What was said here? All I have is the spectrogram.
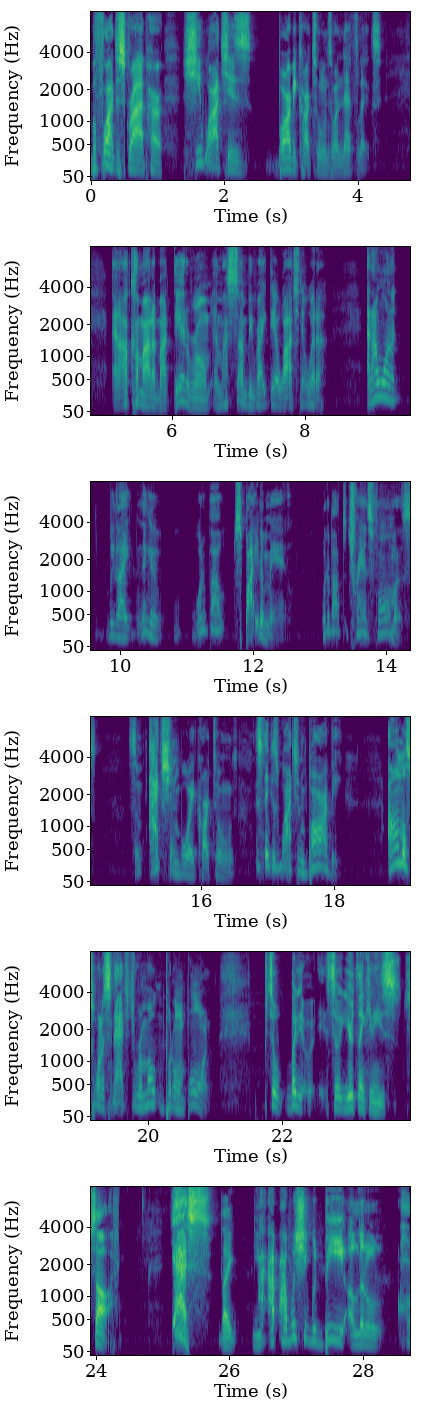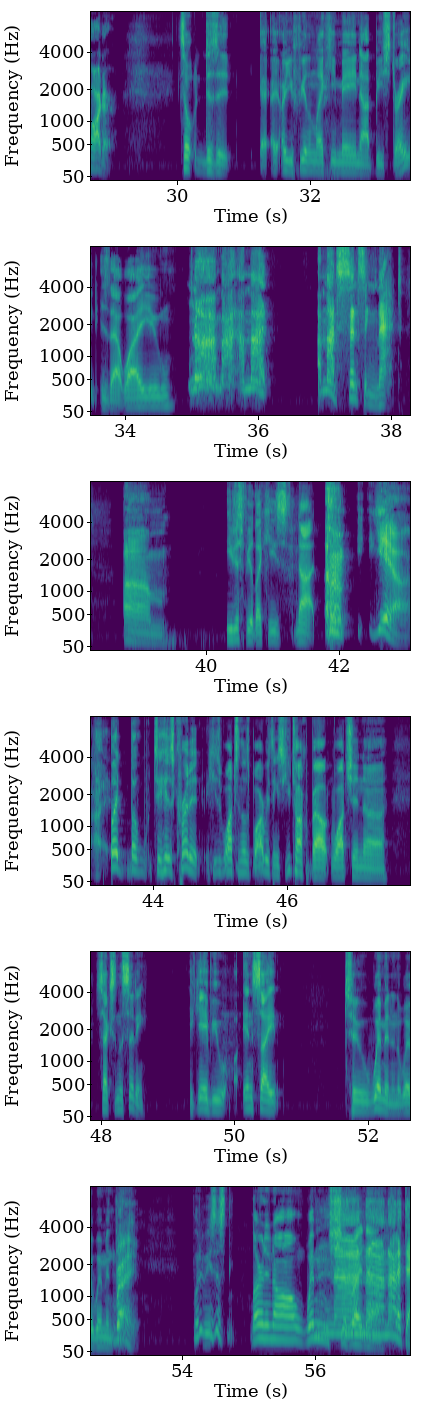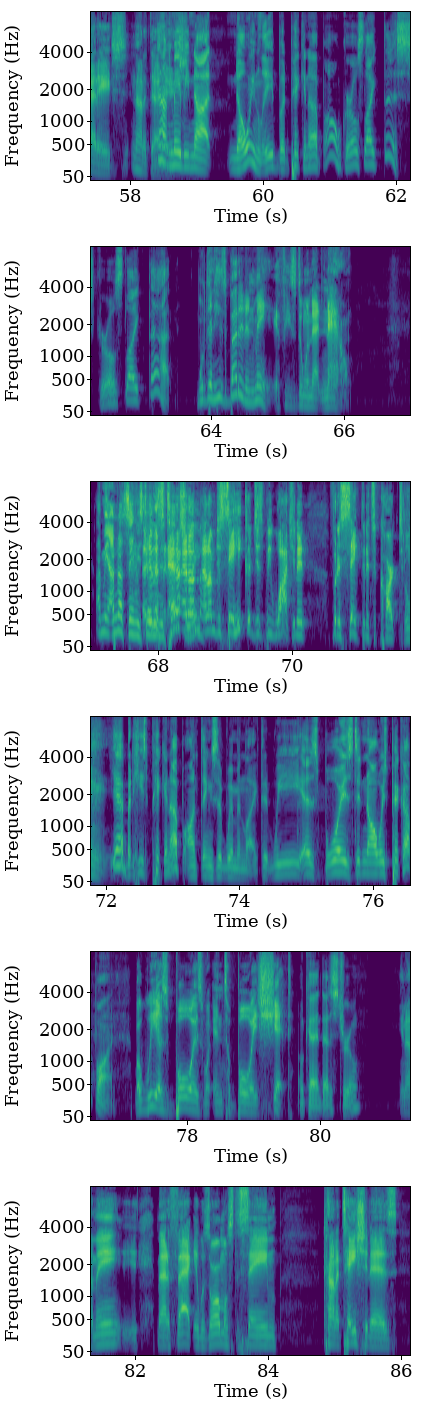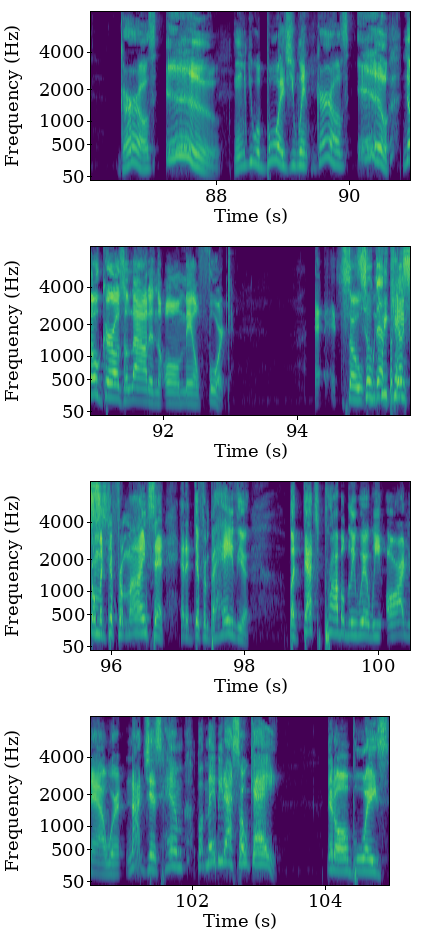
before I describe her, she watches Barbie cartoons on Netflix. And I'll come out of my theater room and my son be right there watching it with her. And I want to be like, nigga, what about Spider Man? What about the Transformers? Some action boy cartoons. This nigga's watching Barbie. I almost want to snatch the remote and put on porn. So, but so you're thinking he's soft, Yes. like you. I, I wish he would be a little harder. So does it? Are you feeling like he may not be straight? Is that why you? No, I'm not. I'm not. I'm not sensing that. Um, You just feel like he's not. yeah, I- But but to his credit, he's watching those Barbie things. You talk about watching uh, Sex in the City. It gave you insight to women and the way women think. right. What if he's just learning all women shit right nah, now? not at that age. Not at that Not age. maybe not knowingly, but picking up. Oh, girls like this, girls like that. Well, then he's better than me if he's doing that now. I mean, I'm not saying he's And, doing it and, and intentionally. I'm, and I'm just saying he could just be watching it for the sake that it's a cartoon. yeah, but he's picking up on things that women like that we as boys didn't always pick up on. But we as boys were into boys shit. Okay, that is true. You know what I mean? Matter of fact, it was almost the same connotation as girls. Ew. When you were boys, you went girls. Ew. No girls allowed in the all male fort. So, So we, that- we came from a different mindset and a different behavior. But that's probably where we are now, where not just him, but maybe that's okay. That all boys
